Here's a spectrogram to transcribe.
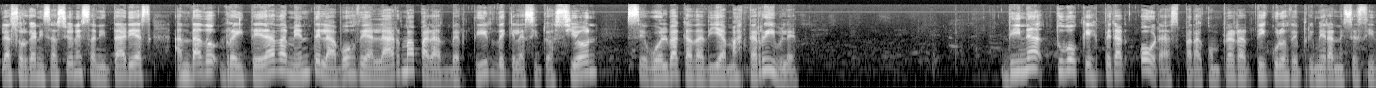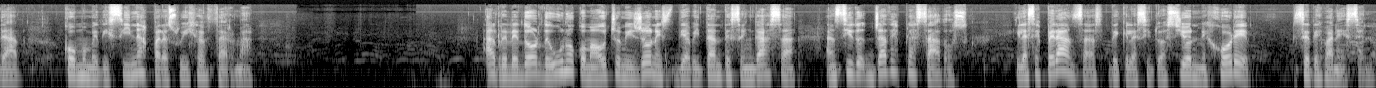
Las organizaciones sanitarias han dado reiteradamente la voz de alarma para advertir de que la situación se vuelva cada día más terrible. Dina tuvo que esperar horas para comprar artículos de primera necesidad, como medicinas para su hija enferma. Alrededor de 1,8 millones de habitantes en Gaza han sido ya desplazados y las esperanzas de que la situación mejore se desvanecen.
